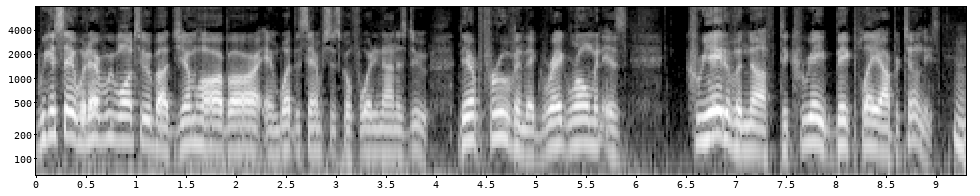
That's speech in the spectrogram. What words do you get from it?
We can say whatever we want to about Jim Harbaugh and what the San Francisco 49ers do. They're proving that Greg Roman is creative enough to create big play opportunities. Hmm.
